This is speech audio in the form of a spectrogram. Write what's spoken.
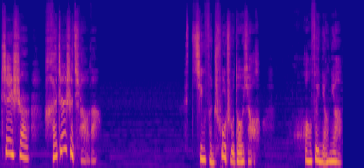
这事儿还真是巧了。金粉处处都有，皇妃娘娘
